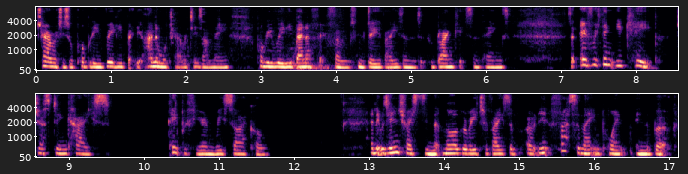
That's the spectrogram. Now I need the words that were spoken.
Charities will probably really, animal charities, I mean, probably really benefit from, from duvets and blankets and things. So everything you keep just in case keep a few and recycle. And it was interesting that Margareta raised a, fascinating point in the book.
